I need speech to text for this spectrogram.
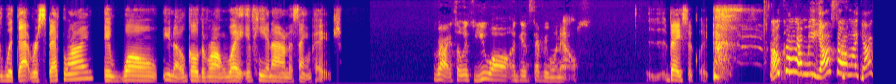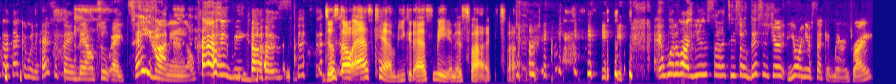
with that respect line, it won't, you know, go the wrong way if he and I are on the same page. Right. So it's you all against everyone else. Basically. Okay, I mean, y'all sound like y'all got that communication thing down to a T, honey. Okay, because just don't ask him. You could ask me, and it's fine. It's fine. and what about you, Sante? So this is your you're on your second marriage, right?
